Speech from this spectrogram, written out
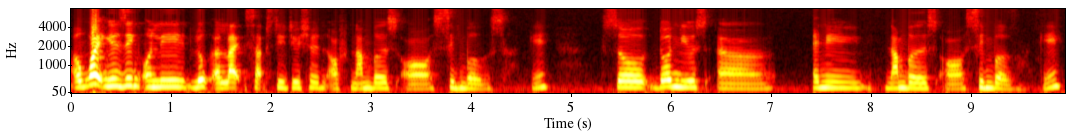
Avoid using only look alike substitution of numbers or symbols okay? So don't use uh, any numbers or symbol okay?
